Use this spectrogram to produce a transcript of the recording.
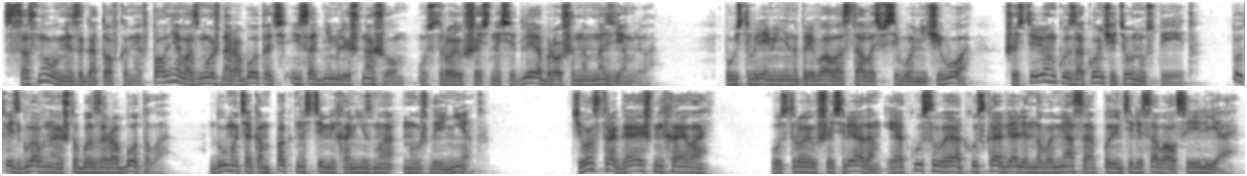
С сосновыми заготовками вполне возможно работать и с одним лишь ножом, устроившись на седле, брошенном на землю. Пусть времени на привал осталось всего ничего, шестеренку закончить он успеет. Тут ведь главное, чтобы заработало. Думать о компактности механизма нужды нет. «Чего строгаешь, Михайло?» Устроившись рядом и откусывая от куска вяленого мяса, поинтересовался Илья.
